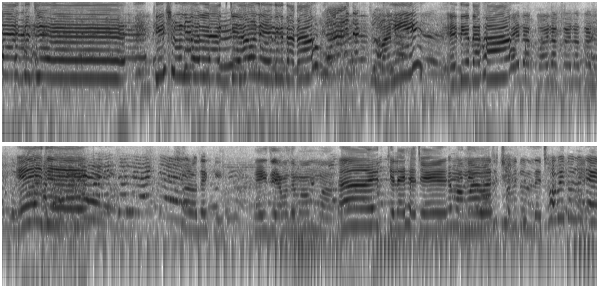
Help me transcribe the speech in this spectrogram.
লাগছে কি সুন্দর লাগছে। মানে এদিকে তাকাও মানি এদিকে তাকাও এই যে এই যে আমাদের মাম্মা। চলে এসেছে দিদিও। ছবি তুললে ছবি তুললে দে।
